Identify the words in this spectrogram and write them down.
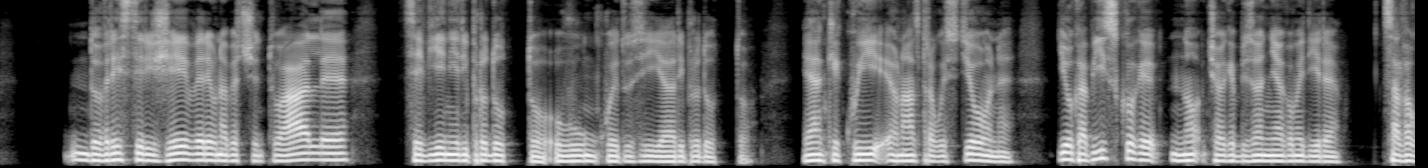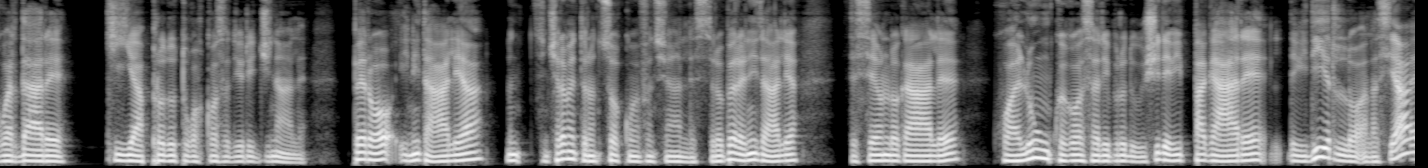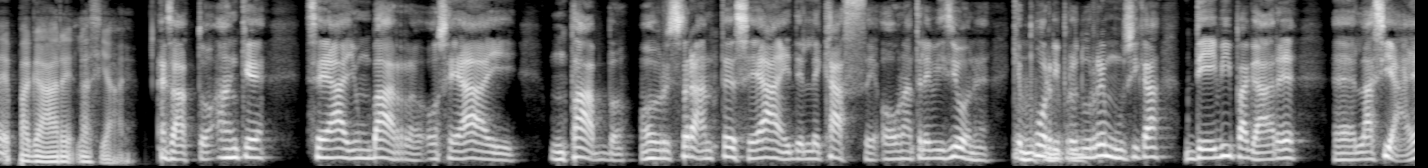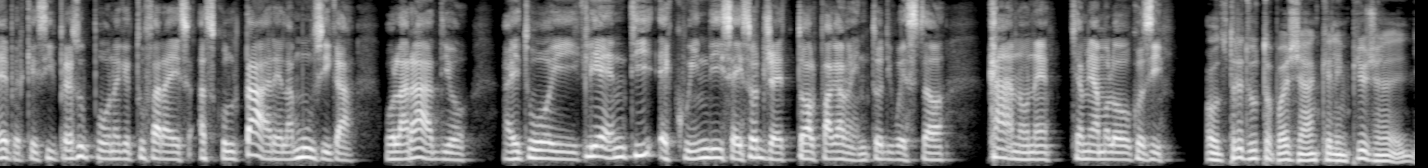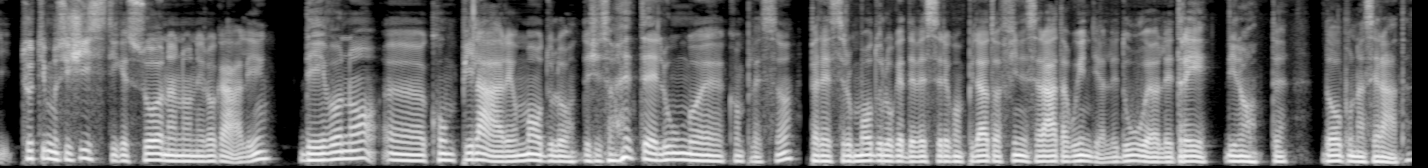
dovresti ricevere una percentuale se vieni riprodotto ovunque tu sia riprodotto. E anche qui è un'altra questione. Io capisco che, no, cioè che bisogna, come dire, salvaguardare chi ha prodotto qualcosa di originale. Però in Italia, sinceramente non so come funziona all'estero, però in Italia se sei un locale qualunque cosa riproduci devi pagare, devi dirlo alla SIAE e pagare la SIAE. Esatto, anche se hai un bar o se hai un pub o un ristorante, se hai delle casse o una televisione che mm-hmm. può mm, mm. riprodurre musica, devi pagare eh, la SIAE perché si presuppone che tu farai ascoltare la musica o la radio ai tuoi clienti e quindi sei soggetto al pagamento di questo canone, chiamiamolo così. Oltretutto poi c'è anche l'impiù, cioè, tutti i musicisti che suonano nei locali devono eh, compilare un modulo decisamente lungo e complesso per essere un modulo che deve essere compilato a fine serata, quindi alle 2 o alle 3 di notte dopo una serata,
